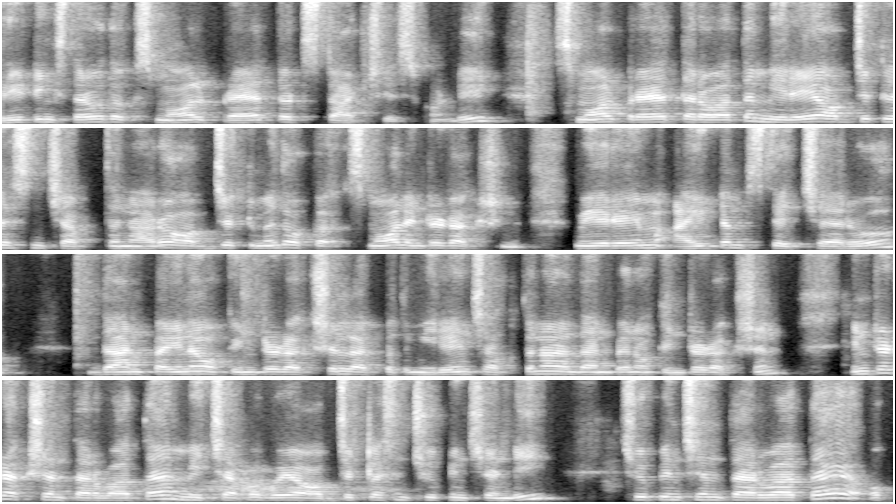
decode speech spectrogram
గ్రీటింగ్స్ తర్వాత ఒక స్మాల్ ప్రేయర్ తోటి స్టార్ట్ చేసుకోండి. స్మాల్ ప్రేయర్ తర్వాత మీరు ఏ ఆబ్జెక్ట్ లెసన్ చెప్తున్నారో ఆబ్జెక్ట్ మీద ఒక స్మాల్ ఇంట్రడక్షన్ మీరేం ఐటమ్స్ తెచ్చారో దానిపైన ఒక ఇంట్రడక్షన్ లేకపోతే మీరేం చెప్తున్నారో దానిపైన ఒక ఇంట్రడక్షన్ ఇంట్రడక్షన్ తర్వాత మీరు చెప్పబోయే ఆబ్జెక్ట్ లెసన్ చూపించండి. చూపించిన తర్వాత ఒక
